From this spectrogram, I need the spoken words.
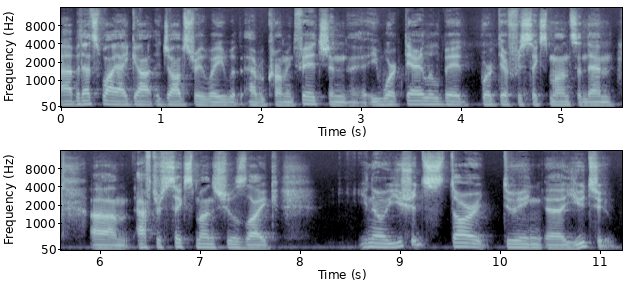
Uh, but that's why I got a job straight away with Abercrombie and Fitch, and uh, he worked there a little bit. Worked there for six months, and then um, after six months, she was like you know, you should start doing uh, YouTube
